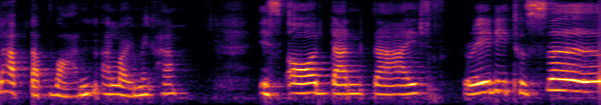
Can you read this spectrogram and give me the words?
ลาบตับหวานอร่อยไหมคะ It's all done guys ready to serve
